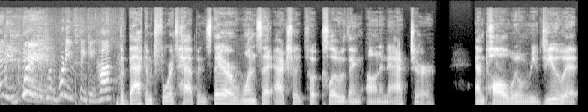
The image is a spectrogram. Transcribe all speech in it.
anything. What are you doing? What are you thinking, huh? the back and forth happens there once i actually put clothing on an actor and paul will review it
